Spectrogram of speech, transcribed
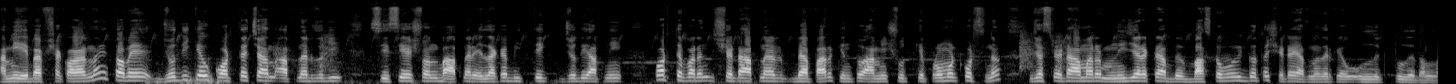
আমি এই ব্যবসা করার নয় তবে যদি কেউ করতে চান, আপনার যদি সিচুয়েশন বা আপনার এলাকা ভিত্তিক যদি আপনি করতে পারেন, সেটা আপনার ব্যাপার, কিন্তু আমি সুদকে প্রমোট করছি না। জাস্ট এটা আমার নিজের একটা বাস্তব অভিজ্ঞতা, সেটাই আপনাদেরকে উল্লেখ তুলে ধরলাম।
